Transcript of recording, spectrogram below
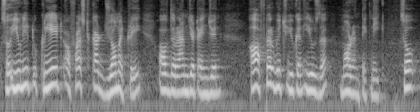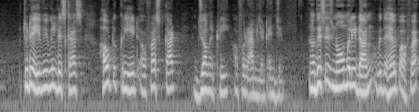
So, you need to create a first cut geometry of the ramjet engine after which you can use the modern technique. So, today we will discuss how to create a first cut geometry of a ramjet engine. Now, this is normally done with the help of a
